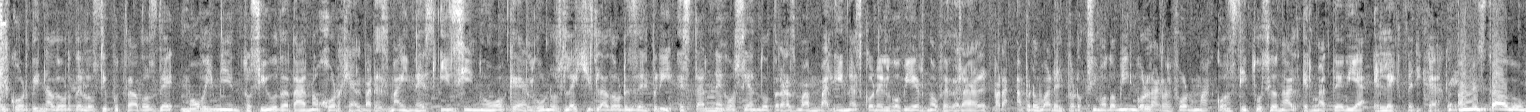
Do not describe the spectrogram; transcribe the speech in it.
El coordinador de los diputados de Movimiento Ciudadano, Jorge Álvarez Maínez, insinuó que algunos legisladores del PRI están negociando tras bambalinas con el gobierno federal para aprobar el próximo domingo la reforma constitucional en materia eléctrica. Han estado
